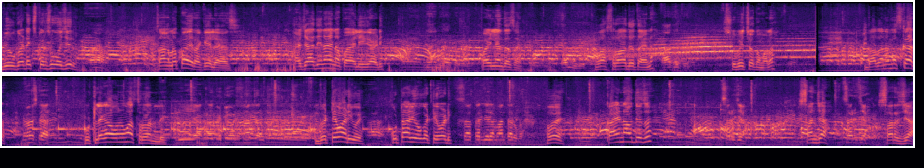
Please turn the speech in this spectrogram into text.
भिवघाट एक्सप्रेस वजीर. चांगला पायरा केलाय आज. ह्याच्या आधी नाही ना पाहिली ही गाडी? पहिल्यांदाच आहे. वासरू आदत आहे ना? शुभेच्छा तुम्हाला. दादा नमस्कार. नमस्कार. कुठल्या गावानं वासरू आणले? गट्टेवाडी होय. कुठं आली हो गट्टेवाडी सातारा जिल्हा मान तालुका होय. काय नाव त्याचं? सरजा. संजा. सरजा. सरजा.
